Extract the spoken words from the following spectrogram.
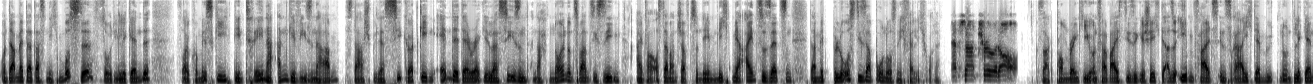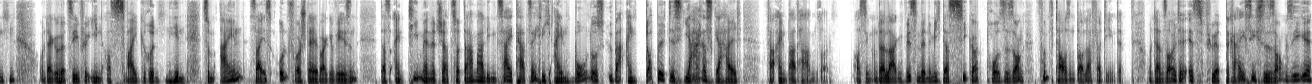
Und damit er das nicht musste, so die Legende, soll Comiskey den Trainer angewiesen haben, Starspieler Seacott gegen Ende der Regular Season nach 29 Siegen einfach aus der Mannschaft zu nehmen, nicht mehr einzusetzen, damit bloß dieser Bonus nicht fällig wurde. That's not true at all sagt Pomranky und verweist diese Geschichte also ebenfalls ins Reich der Mythen und Legenden und da gehört sie für ihn aus zwei Gründen hin. Zum einen sei es unvorstellbar gewesen, dass ein Teammanager zur damaligen Zeit tatsächlich einen Bonus über ein doppeltes Jahresgehalt vereinbart haben soll. Aus den Unterlagen wissen wir nämlich, dass Seacott pro Saison 5000 Dollar verdiente. Und dann sollte es für 30 Saisonsiege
